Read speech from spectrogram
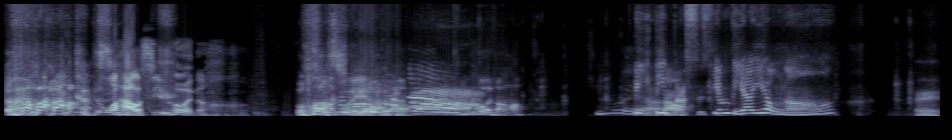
我好兴奋哦，哇对啊，兴奋哦！立立把时间不要用哦。哎，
